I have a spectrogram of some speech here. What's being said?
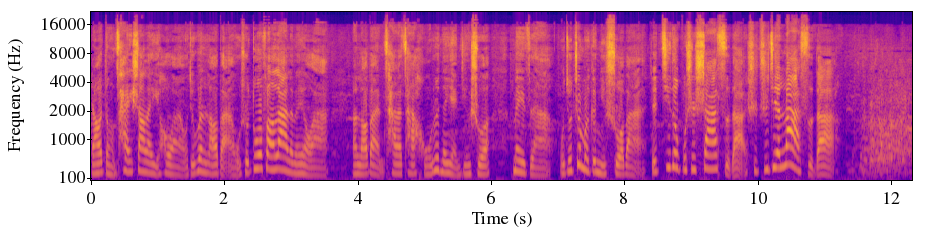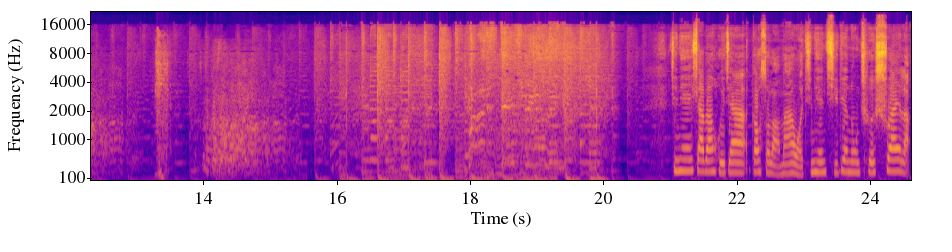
然后等菜上来以后啊，我就问老板，我说多放辣了没有啊？然后老板擦了擦红润的眼睛说：“妹子啊，我就这么跟你说吧，这鸡都不是杀死的，是直接辣死的。”今天下班回家，告诉老妈我今天骑电动车摔了，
